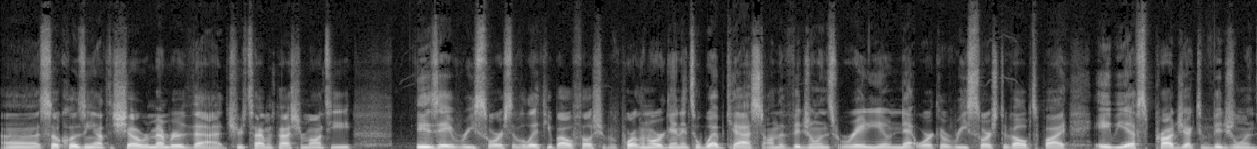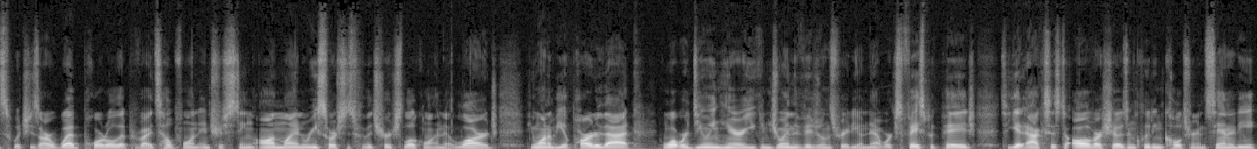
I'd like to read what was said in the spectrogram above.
Uh, so closing out the show, remember that Truth Time with Pastor Monty is a resource of Aletheia Bible Fellowship of Portland, Oregon. It's a webcast on the Vigilance Radio Network, a resource developed by ABF's Project Vigilance, which is our web portal that provides helpful and interesting online resources for the church local and at large. If you want to be a part of that, what we're doing here, you can join the Vigilance Radio Network's Facebook page to get access to all of our shows, including Culture and Sanity.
